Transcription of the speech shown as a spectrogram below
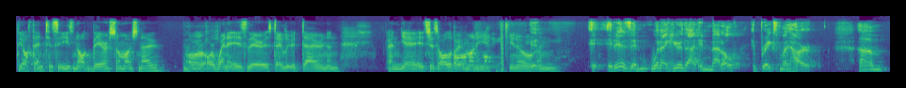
the authenticity is not there so much now, mm-hmm. or or when it is there, it's diluted down and. And yeah, it's just all about money, you know, it, and it, it is, and when I hear that in metal, it breaks my heart. Um,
